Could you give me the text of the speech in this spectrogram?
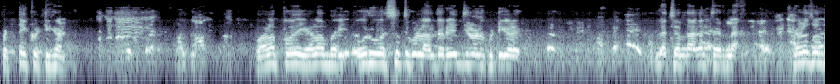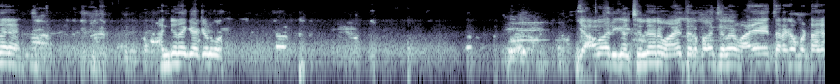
பெட்டை குட்டிகள் வளர்ப்பது ஏழாம்பரி ஒரு வருஷத்துக்குள்ள அந்த ரேஞ்சில் உள்ள குட்டிகள். என்ன சொல்றாங்கன்னு தெரியல. எவ்வளவு சொல்றாங்க? அங்கதான் கேட்கணுமா? வியாபாரிகள் சிலர் வாயை திறப்பாங்க சிலர் வாயை திறக்க மாட்டாங்க.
